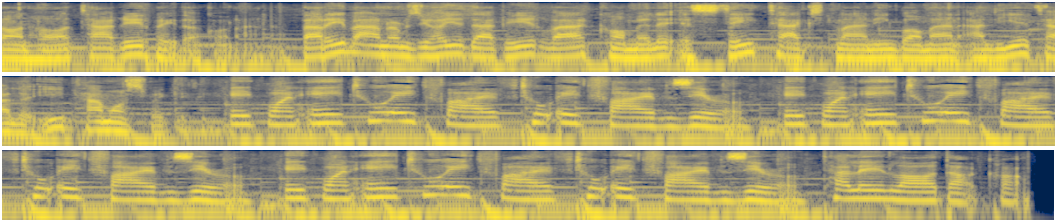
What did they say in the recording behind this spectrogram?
آنها تغییر پیدا کنند. برای برنامه‌ریزی های دقیق و کامل estate tax planning با من علی طلایی تماس بگیرید. 818-285-2850 818-285-2850 818-285-2850 talaylaw.com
